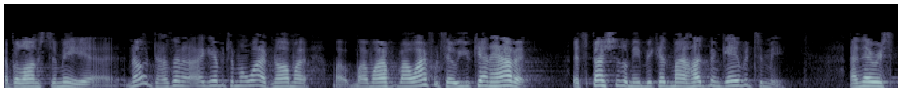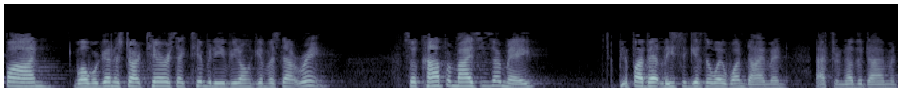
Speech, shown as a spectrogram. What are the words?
It belongs to me. Uh, no, it doesn't. I gave it to my wife. No, my, my, my, my wife would say, well, you can't have it. It's special to me because my husband gave it to me. And they respond, well, we're going to start terrorist activity if you don't give us that ring. So compromises are made. Bit by bit, Lisa gives away one diamond after another diamond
